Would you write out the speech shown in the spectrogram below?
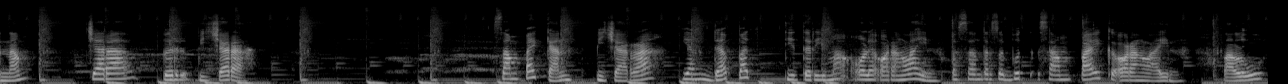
6. Cara berbicara. Sampaikan bicara yang dapat diterima oleh orang lain. Pesan tersebut sampai ke orang lain. Lalu,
